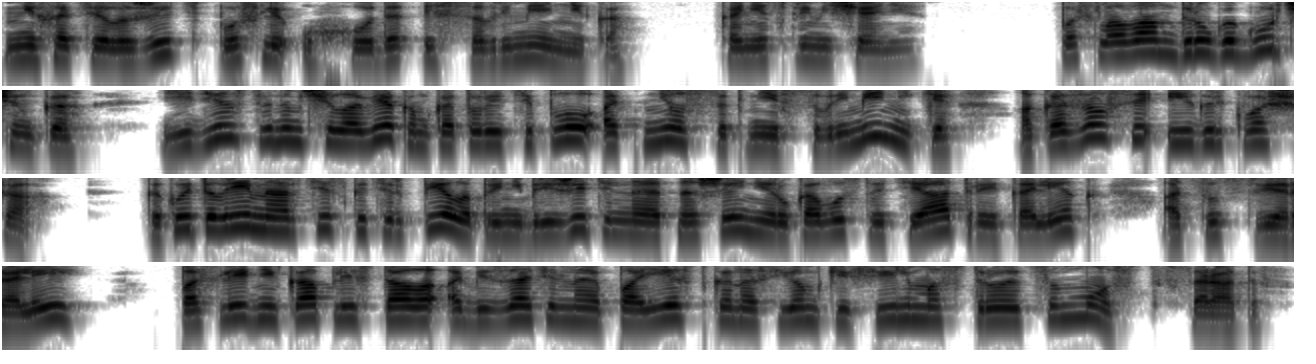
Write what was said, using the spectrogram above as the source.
не хотела жить после ухода из «Современника». Конец примечания. По словам друга Гурченко, единственным человеком, который тепло отнесся к ней в «Современнике», оказался Игорь Кваша. Какое-то время артистка терпела пренебрежительное отношение руководства театра и коллег, отсутствие ролей. Последней каплей стала обязательная поездка на съемки фильма «Строится мост» в Саратов.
